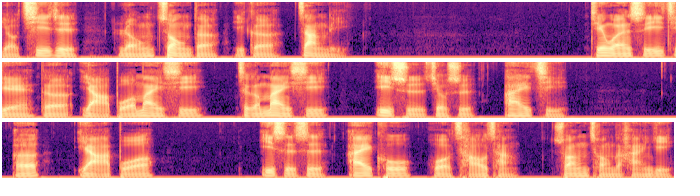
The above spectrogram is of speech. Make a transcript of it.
有七日隆重的一个葬礼。经文十一节的亚伯麦西，这个麦西意思就是埃及，而亚伯意思是哀哭或草场，双重的含义。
